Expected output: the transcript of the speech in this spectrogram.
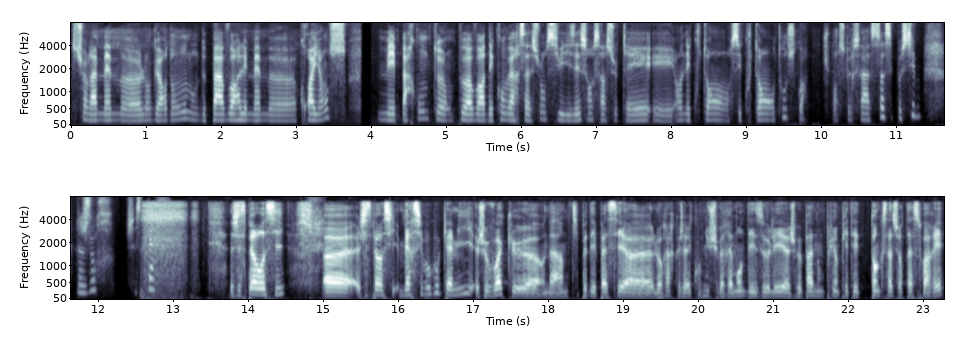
sur la même euh, longueur d'onde ou de pas avoir les mêmes euh, croyances. Mais par contre, euh, on peut avoir des conversations civilisées sans s'insulter et en écoutant, en s'écoutant tous, quoi. Je pense que ça, ça c'est possible un jour, j'espère. J'espère aussi. Euh, j'espère aussi. Merci beaucoup Camille. Je vois que euh, on a un petit peu dépassé l'horaire que j'avais convenu. Je suis vraiment désolé. Je veux pas non plus empiéter tant que ça sur ta soirée.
